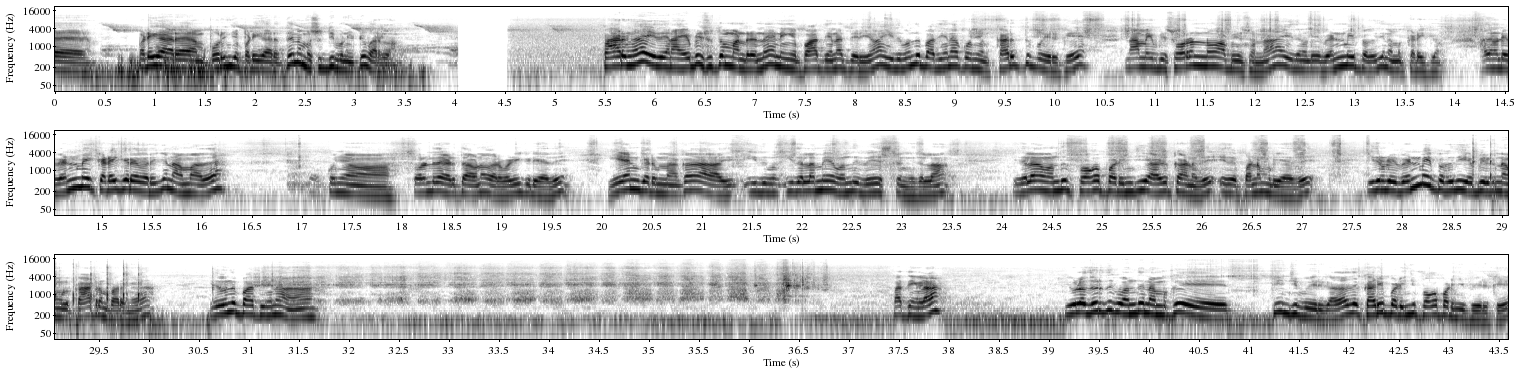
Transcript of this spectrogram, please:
படிகாரம் பொரிஞ்ச படிகாரத்தை நம்ம சுத்தி பண்ணிட்டு வரலாம். பாருங்கள் இதை நான் எப்படி சுத்தம் பண்ணுறேன்னு நீங்கள் பார்த்தீங்கன்னா தெரியும். இது வந்து பார்த்திங்கன்னா கொஞ்சம் கருத்து போயிருக்கு. நாம் இப்படி சுரணும் அப்படின்னு சொன்னால் இதனுடைய வெண்மை பகுதி நமக்கு கிடைக்கும். அதனுடைய வெண்மை கிடைக்கிற வரைக்கும் நம்ம அதை கொஞ்சம் சுரண்டி தான் எடுத்தாகணும் வேறு வழி கிடையாது. ஏன்னு கேட்டோம்னாக்கா இது இதெல்லாமே வந்து வேஸ்ட்டுங்க இதெல்லாம். இதெல்லாம் வந்து புகை படிஞ்சு அழுக்கானது இதை பண்ண முடியாது. இதனுடைய வெண்மை பகுதி எப்படி இருக்குன்னு நான் உங்களுக்கு காட்டுறேன் பாருங்கள் இது வந்து பார்த்தீங்கன்னா பார்த்தீங்களா இவ்வளோ தூரத்துக்கு வந்து நமக்கு தீஞ்சு போயிருக்கு. அதாவது கறி படிஞ்சு புகை படிஞ்சு போயிருக்கு.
